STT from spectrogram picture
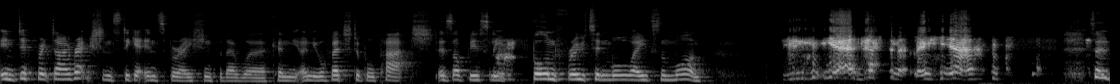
in different directions to get inspiration for their work and, and your vegetable patch has obviously borne fruit in more ways than one. Yeah definitely yeah. So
